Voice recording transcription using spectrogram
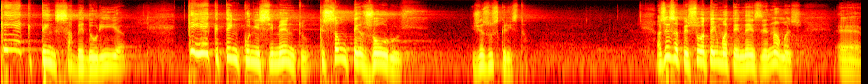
quem é que tem sabedoria? Quem é que tem conhecimento que são tesouros? Jesus Cristo. Às vezes a pessoa tem uma tendência a dizer, não, mas é,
